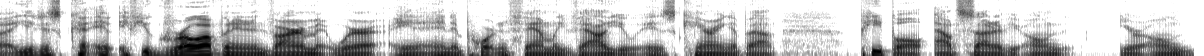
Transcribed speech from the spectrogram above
uh, you just if you grow up in an environment where a, an important family value is caring about people outside of your own your own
